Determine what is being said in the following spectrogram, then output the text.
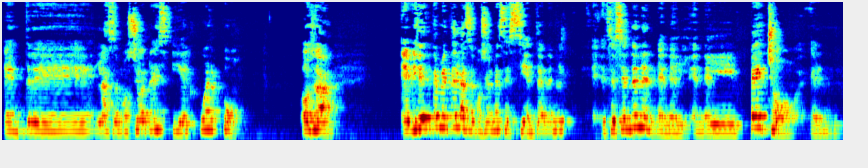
entre las emociones y el cuerpo. O sea, evidentemente las emociones se sienten en el se sienten en, en el, en el pecho, en,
